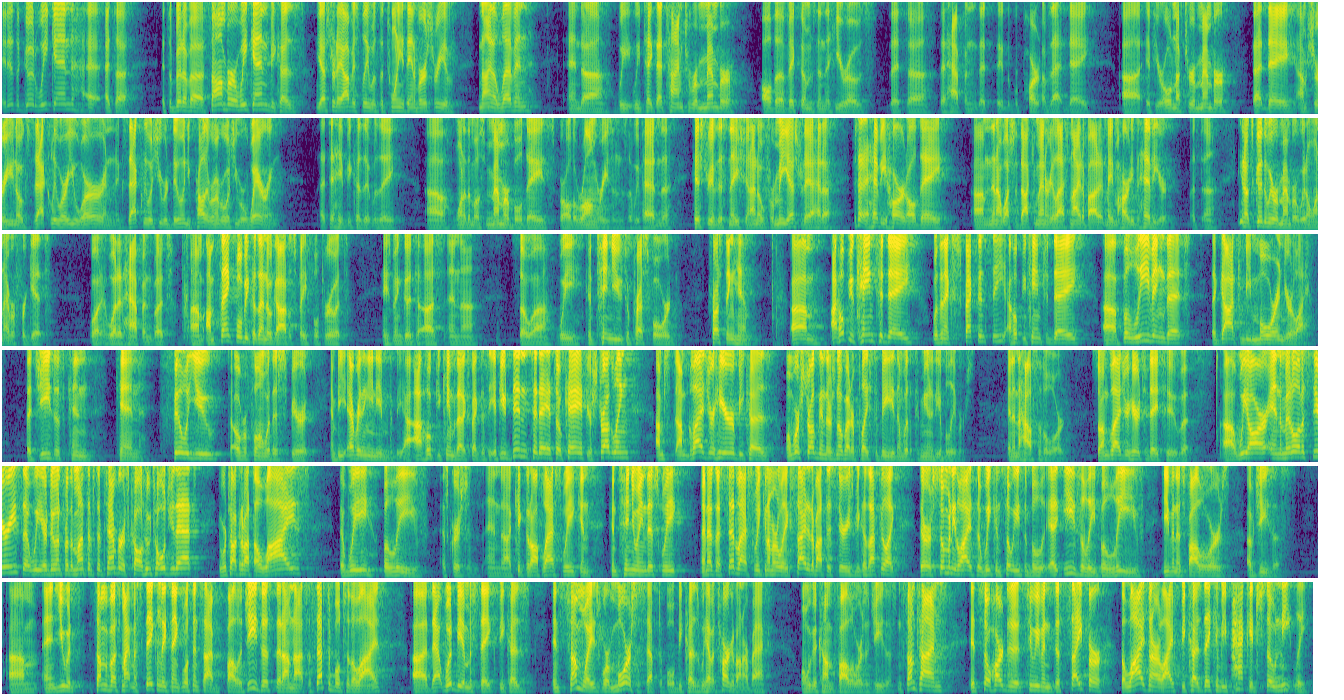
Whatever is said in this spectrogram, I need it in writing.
It is a good weekend. Uh, It's a it's a bit of a somber weekend because yesterday obviously was the 20th anniversary of 9/11, and uh, we we take that time to remember all the victims and the heroes that uh, that happened that, that were part of that day. Uh, if you're old enough to remember that day, I'm sure you know exactly where you were and exactly what you were doing. You probably remember what you were wearing that day because it was a uh, one of the most memorable days for all the wrong reasons that we've had in the history of this nation. I know for me yesterday, I had a just had a heavy heart all day. Um, then I watched a documentary last night about it. It made my heart even heavier. But uh, you know, it's good that we remember. We don't want to ever forget what what had happened. But um, I'm thankful because I know God was faithful through it. He's been good to us, and uh, so uh, we continue to press forward, trusting Him. Um, I hope you came today with an expectancy. I hope you came today uh, believing that, that God can be more in your life, that Jesus can, can fill you to overflowing with His Spirit and be everything you need Him to be. I, I hope you came with that expectancy. If you didn't today, it's okay. If you're struggling, I'm, I'm glad you're here because when we're struggling, there's no better place to be than with a community of believers and in the house of the Lord. So I'm glad you're here today too. But uh, we are in the middle of a series that we are doing for the month of September. It's called Who Told You That? We're talking about the lies that we believe as Christians. And uh, kicked it off last week and continuing this week. And as I said last week, and I'm really excited about this series because I feel like there are so many lies that we can so easily, easily believe, even as followers of Jesus. Um, and you would, some of us might mistakenly think, well, since I follow Jesus, that I'm not susceptible to the lies. Uh, that would be a mistake because in some ways we're more susceptible because we have a target on our back when we become followers of Jesus. And sometimes it's so hard to, to even decipher the lies in our life because they can be packaged so neatly.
